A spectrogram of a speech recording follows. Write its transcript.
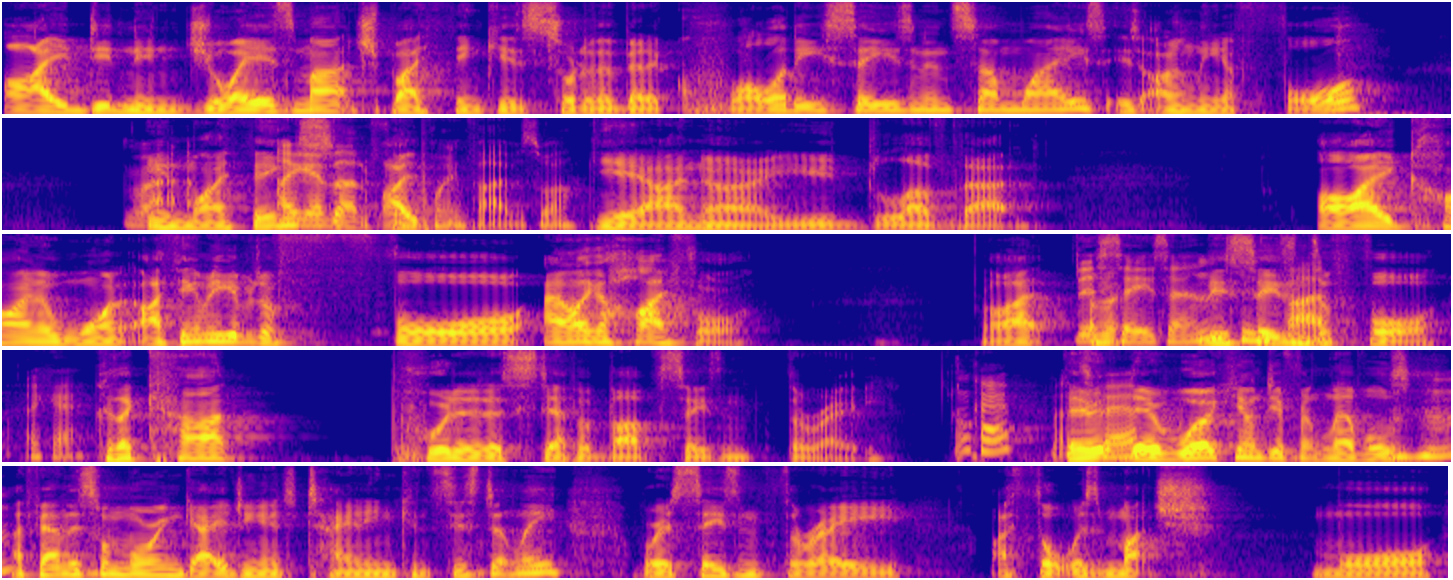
I didn't enjoy as much, but I think is sort of a better quality season in some ways, is only a four. In my thing. I gave that a I- 4.5 as well. Yeah, I know. You'd love that. I kind of want, I think I'm going to give it a four, and like a high four, right? This I mean, season? This Season season's five? a four. Okay. Because I can't put it a step above season three. Okay. That's They're, fair. Mm-hmm. they're working on different levels. I found this one more engaging, entertaining consistently, whereas season three I thought was much more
